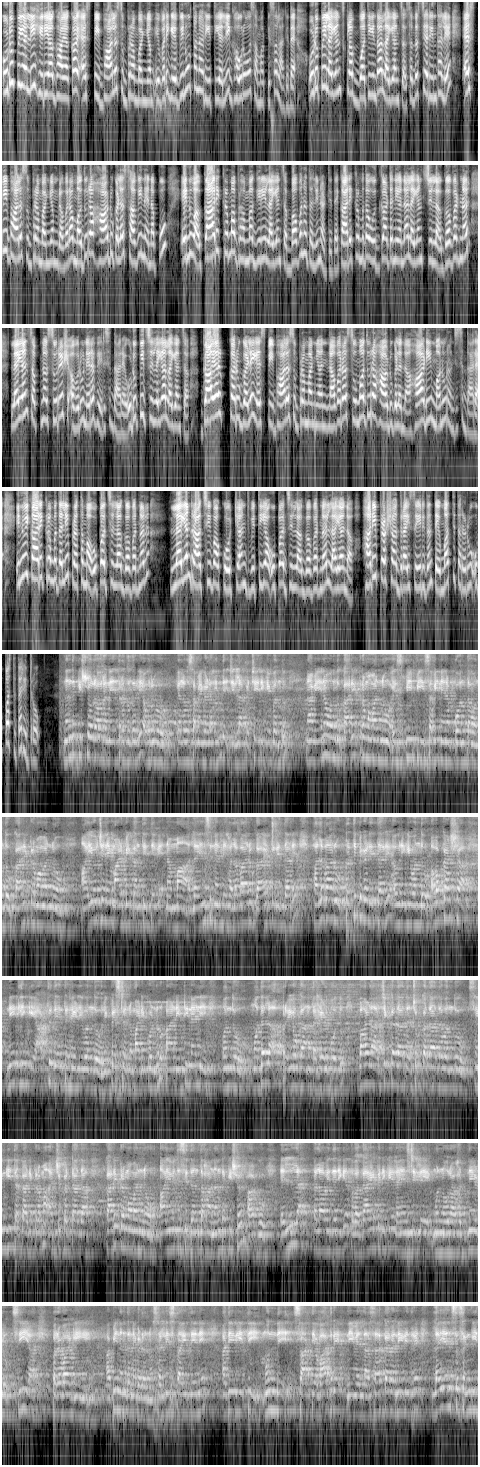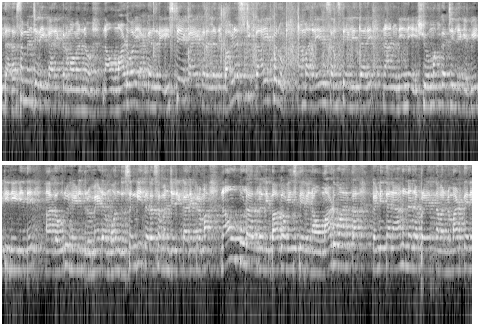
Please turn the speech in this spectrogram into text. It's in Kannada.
ಉಡುಪಿಯಲ್ಲಿ ಹಿರಿಯ ಗಾಯಕ ಎಸ್ಪಿ ಬಾಲಸುಬ್ರಹ್ಮಣ್ಯಂ ಇವರಿಗೆ ವಿನೂತನ ರೀತಿಯಲ್ಲಿ ಗೌರವ ಸಮರ್ಪಿಸಲಾಗಿದೆ. ಉಡುಪಿ ಲಯನ್ಸ್ ಕ್ಲಬ್ ವತಿಯಿಂದ ಲಯನ್ಸ್ ಸದಸ್ಯರಿಂದಲೇ ಎಸ್ಪಿ ಬಾಲಸುಬ್ರಹ್ಮಣ್ಯಂ ರವರ ಮಧುರ ಹಾಡುಗಳ ಸವಿ ನೆನಪು ಎನ್ನುವ ಕಾರ್ಯಕ್ರಮ ಬ್ರಹ್ಮಗಿರಿ ಲಯನ್ಸ್ ಭವನದಲ್ಲಿ ನಡೆದಿದೆ. ಕಾರ್ಯಕ್ರಮದ ಉದ್ಘಾಟನೆಯನ್ನ ಲಯನ್ಸ್ ಜಿಲ್ಲಾ ಗವರ್ನರ್ ಲಯನ್ಸ್ ಸಪ್ನ ಸುರೇಶ್ ಅವರು ನೆರವೇರಿಸಿದ್ದಾರೆ. ಉಡುಪಿ ಜಿಲ್ಲೆಯ ಲಯನ್ಸ್ ಗಾಯಕರುಗಳೇ ಎಸ್ಪಿ ಬಾಲಸುಬ್ರಹ್ಮಣ್ಯನ್ ಅವರ ಸುಮಧುರ ಹಾಡುಗಳನ್ನು ಹಾಡಿ ಮನೋರಂಜಿಸಿದ್ದಾರೆ. ಇನ್ನು ಈ ಕಾರ್ಯಕ್ರಮದಲ್ಲಿ ಪ್ರಥಮ ಉಪ ಜಿಲ್ಲಾ ಗವರ್ನರ್ ಲಯನ್ ರಾಜೀವ ಕೋಟ್ಯಾನ್, ದ್ವಿತೀಯ ಉಪ ಜಿಲ್ಲಾ ಗವರ್ನರ್ ಲಯನ್ ಹರಿಪ್ರಸಾದ್ ರೈ ಸೇರಿದಂತೆ ಮತ್ತಿತರರು ಉಪಸ್ಥಿತರಿದ್ದರು. ನಂದಕಿಶೋರ್ ಅವರ ನೇತೃತ್ವದಲ್ಲಿ ಅವರು ಕೆಲವು ಸಮಯಗಳ ಹಿಂದೆ ಜಿಲ್ಲಾ ಕಚೇರಿಗೆ ಬಂದು ನಾವೇನೋ ಒಂದು ಕಾರ್ಯಕ್ರಮವನ್ನು ಎಸ್ ಬಿ ಪಿ ಸವಿ ನೆನಪು ಅಂತ ಒಂದು ಕಾರ್ಯಕ್ರಮವನ್ನು ಆಯೋಜನೆ ಮಾಡಬೇಕಂತಿದ್ದೇವೆ. ನಮ್ಮ ಲಯನ್ಸಿನಲ್ಲಿ ಹಲವಾರು ಗಾಯಕರಿದ್ದಾರೆ. ಹಲವಾರು ಪ್ರತಿಭೆಗಳಿದ್ದಾರೆ. ಅವರಿಗೆ ಒಂದು ಅವಕಾಶ ನೀಡಲಿಕ್ಕೆ ಆಗ್ತದೆ ಅಂತ ಹೇಳಿ ಒಂದು ರಿಕ್ವೆಸ್ಟನ್ನು ಮಾಡಿಕೊಂಡರು. ಆ ನಿಟ್ಟಿನಲ್ಲಿ ಒಂದು ಮೊದಲ ಪ್ರಯೋಗ ಅಂತ ಹೇಳ್ಬೋದು. ಬಹಳ ಚಿಕ್ಕದಾದ ಚೊಕ್ಕದಾದ ಒಂದು ಸಂಗೀತ ಕಾರ್ಯಕ್ರಮ ಅಚ್ಚುಕಟ್ಟಾದ ಕಾರ್ಯಕ್ರಮವನ್ನು ಆಯೋಜಿಸಿದಂತಹ ನಂದಕಿಶೋರ್ ಹಾಗೂ ಎಲ್ಲ ಕಲಾವಿದರಿಗೆ ಅಥವಾ ಗಾಯಕರಿಗೆ ಲಯನ್ಸ್ ಜಿಲ್ಲೆ ಮುನ್ನೂರ ಹದಿನೇಳು ಸಿಯ ಪರವಾಗಿ ಅಭಿನಂದನೆಗಳನ್ನು ಸಲ್ಲಿಸ್ತಾ ಇದ್ದೇನೆ. ಅದೇ ರೀತಿ ಮುಂದೆ ಸಾಧ್ಯವಾದರೆ ನೀವೆಲ್ಲ ಸಹಕಾರ ನೀಡಿದರೆ ಲಯನ್ಸ್ ಸಂಗೀತ ರಸಮಂಜರಿ ಕಾರ್ಯಕ್ರಮವನ್ನು ನಾವು ಮಾಡುವ. ಯಾಕಂದರೆ ಇಷ್ಟೇ ಗಾಯಕರಲ್ಲದೆ ಬಹಳಷ್ಟು ಗಾಯಕರು ಲಯನ್ಸ್ ಸಂಸ್ಥೆಯಲ್ಲಿದ್ದಾರೆ. ನಾನು ನಿನ್ನೆ ಶಿವಮೊಗ್ಗ ಜಿಲ್ಲೆಗೆ ಭೇಟಿ ನೀಡಿದ್ದೆ. ಆಗ ಅವರು ಹೇಳಿದರು ಮೇಡಮ್ ಒಂದು ಸಂಗೀತ ರಸಮಂಜರಿ ಕಾರ್ಯಕ್ರಮ ನಾವು ಕೂಡ ಅದರಲ್ಲಿ ಭಾಗವಹಿಸ್ತೇವೆ, ನಾವು ಮಾಡುವ ಅಂತ. ಖಂಡಿತ ನಾನು ನನ್ನ ಪ್ರಯತ್ನವನ್ನು ಮಾಡ್ತೇನೆ.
